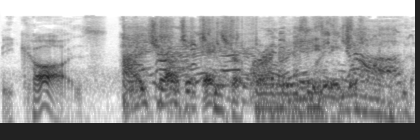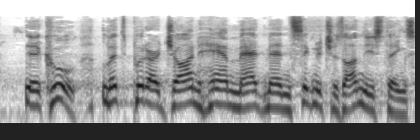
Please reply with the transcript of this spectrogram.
Because. I charge extra for an amazing job. Uh, cool. Let's put our Jon Hamm Madmen signatures on these things.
